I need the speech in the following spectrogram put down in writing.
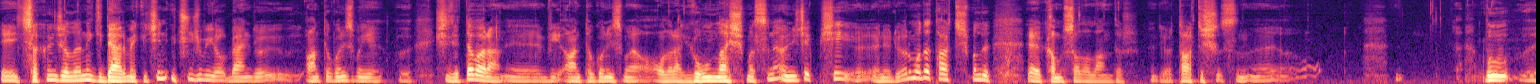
e, sakıncalarını gidermek için üçüncü bir yol, ben diyor antagonizmayı e, şiddete varan e, bir antagonizma olarak yoğunlaşmasını önleyecek bir şey e, öneriyorum. O da tartışmalı e, kamusal alandır diyor. Tartışılsın. E, bu e,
